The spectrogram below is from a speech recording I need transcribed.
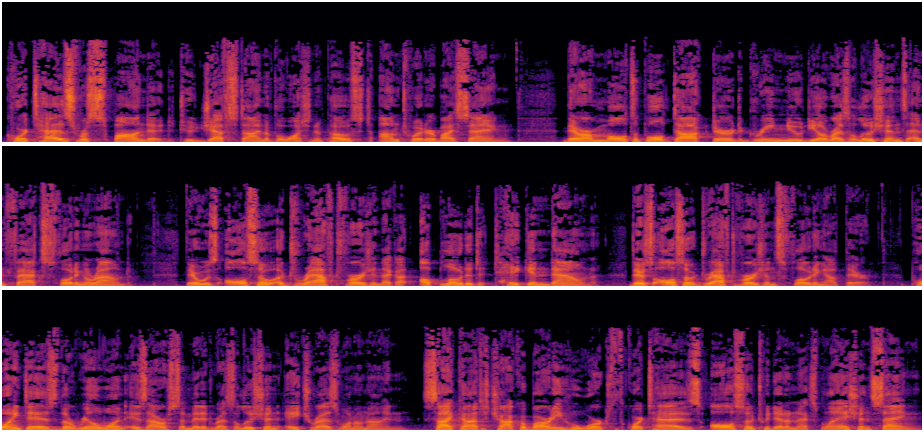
Cortez responded to Jeff Stein of the Washington Post on Twitter by saying, there are multiple doctored Green New Deal resolutions and facts floating around. There was also a draft version that got uploaded, taken down. There's also draft versions floating out there. Point is, the real one is our submitted resolution, HRES 109. Saikat Chakrabarti, who worked with Cortez, also tweeted an explanation saying,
